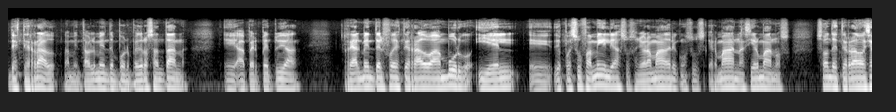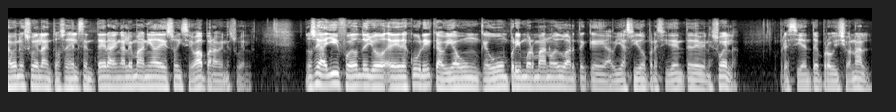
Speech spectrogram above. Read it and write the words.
desterrado, lamentablemente por Pedro Santana, a perpetuidad, realmente él fue desterrado a Hamburgo y él, eh, después su familia, su señora madre, con sus hermanas y hermanos, son desterrados hacia Venezuela. Entonces él se entera en Alemania de eso y se va para Venezuela. Entonces allí fue donde yo eh, descubrí que había un, que hubo un primo hermano de Duarte que había sido presidente de Venezuela, presidente provisional.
